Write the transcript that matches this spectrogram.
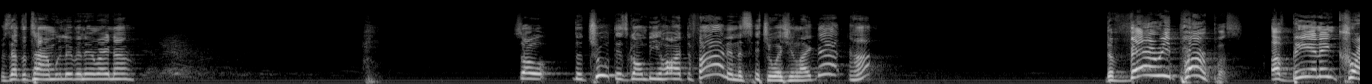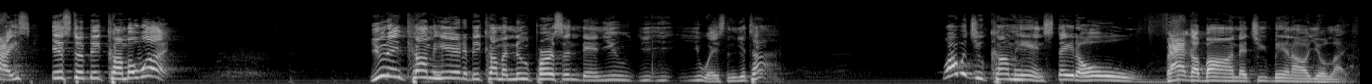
Is that the time we're living in right now? So the truth is going to be hard to find in a situation like that, huh? The very purpose of being in Christ is to become a what? You didn't come here to become a new person, then you you you wasting your time. Why would you come here and stay the old vagabond that you've been all your life?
